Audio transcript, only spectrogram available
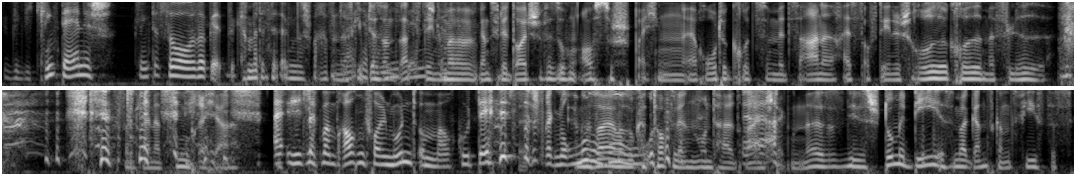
Wie, wie klingt Dänisch? Klingt das so, so, kann man das mit irgendeiner Sprache vergleichen? Es gibt ja so einen Satz, den immer ganz viele Deutsche versuchen auszusprechen. Äh, rote Grütze mit Sahne heißt auf Dänisch Gröll, me Flö. so ein kleiner Zungenbrecher. Also ich glaube, man braucht einen vollen Mund, um auch gut Dänisch zu sprechen. Man soll ja so Kartoffeln in den Mund halt reinstecken. Ne? Ist, dieses stumme D ist immer ganz, ganz fies. Das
